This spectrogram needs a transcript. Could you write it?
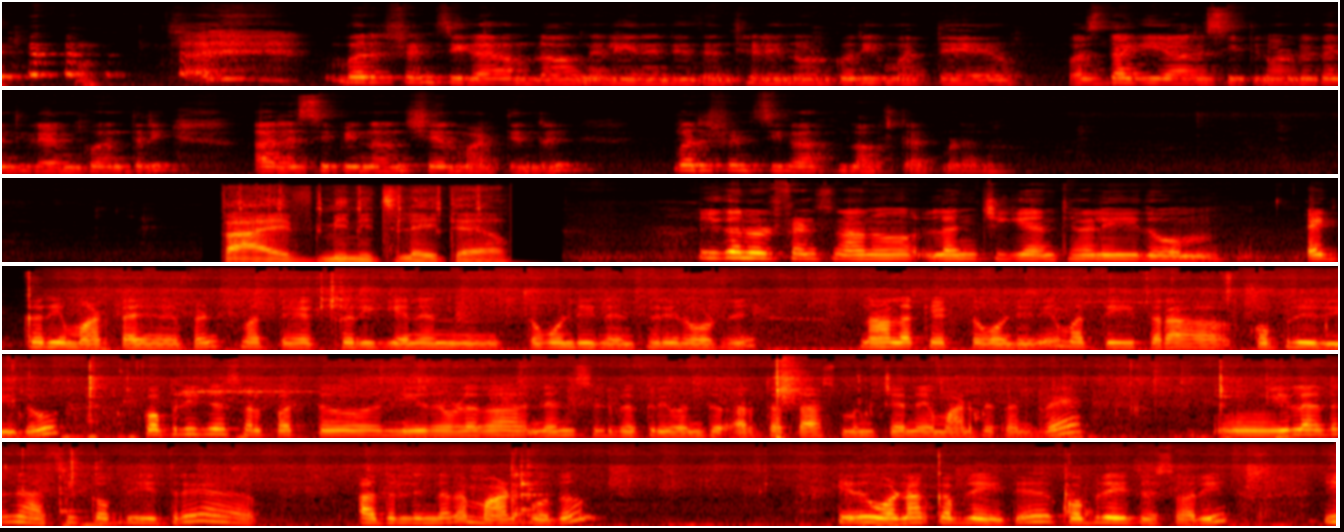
ಬರ್ರಿ ಫ್ರೆಂಡ್ಸ್ ಈಗ ಬ್ಲಾಗ್ನಲ್ಲಿ ಏನೇನಿದೆ ಅಂತ ಹೇಳಿ ನೋಡ್ಕೊರಿ. ಮತ್ತು ಹೊಸದಾಗಿ ಯಾವ ರೆಸಿಪಿ ನೋಡ್ಬೇಕಂತ ಹೇಳಿ ಅನ್ಕೊಂತೀರಿ ಆ ರೆಸಿಪಿ ನಾನು ಶೇರ್ ಮಾಡ್ತೀನಿ ರೀ ಬರ್ರಿ ಫ್ರೆಂಡ್ಸ್ ಈಗ ಬ್ಲಾಗ್ ಸ್ಟಾರ್ಟ್ ಮಾಡೋಣ. Five minutes later. ಈಗ ನೋಡಿ ಫ್ರೆಂಡ್ಸ್ ನಾನು ಲಂಚಿಗೆ ಅಂಥೇಳಿ ಇದು ಎಗ್ ಕರಿ ಮಾಡ್ತಾಯಿದ್ದೀನಿ ಫ್ರೆಂಡ್ಸ್ ಮತ್ತು ಎಗ್ ಕರಿಗೆ ಏನೇನು ತೊಗೊಂಡಿನಿ ಅಂಥೇಳಿ ನೋಡಿರಿ. ನಾಲ್ಕು ಎಗ್ ತೊಗೊಂಡಿನಿ ಮತ್ತು ಈ ಥರ ಕೊಬ್ಬರಿ ರೀ ಇದು. ಕೊಬ್ಬರಿಗೆ ಸ್ವಲ್ಪ ಹೊತ್ತು ನೀರೊಳಗೆ ನೆನೆಸಿಡ್ಬೇಕು ರೀ ಒಂದು ಅರ್ಧ ತಾಸು ಮುಂಚೆನೇ ಮಾಡಬೇಕಂದ್ರೆ. ಇಲ್ಲಾಂದ್ರೆ ಹಸಿ ಕೊಬ್ಬರಿ ಇದ್ದರೆ ಅದರಿಂದ ಮಾಡ್ಬೋದು. ಇದು ಒಣ ಕೊಬ್ಬರಿ ಐತೆ. ಕೊಬ್ಬರಿ ಐತೆ ಸಾರಿ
